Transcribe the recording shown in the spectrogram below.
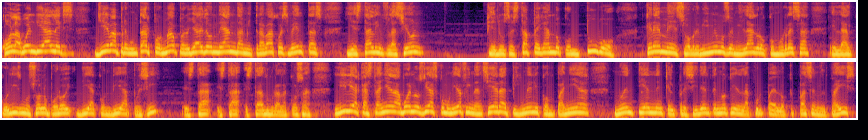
Hola, buen día Alex. Lleva a preguntar por Mao, pero ya de dónde anda. Mi trabajo es ventas y está la inflación que nos está pegando con tubo. Créeme, sobrevivimos de milagro como reza el alcoholismo solo por hoy, día con día. Pues sí, está, está, está dura la cosa. Lilia Castañeda, buenos días, comunidad financiera, Epigmenio y compañía. No entienden que el presidente no tiene la culpa de lo que pasa en el país,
